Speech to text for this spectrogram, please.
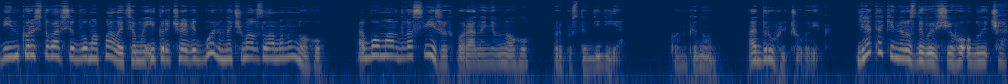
Він користувався двома палицями і кричав від болю, наче мав зламану ногу. Або мав два свіжих поранення в ногу, припустив дід'є. Конкенон. А другий чоловік. Я так і не роздивився його обличчя.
